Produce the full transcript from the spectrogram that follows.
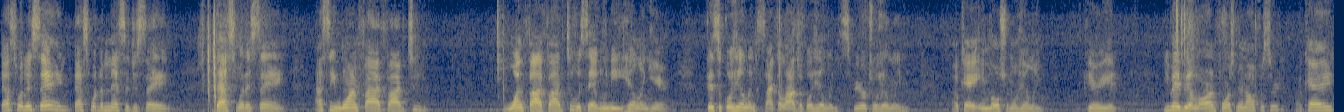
That's what it's saying. That's what the message is saying. That's what it's saying. I see 1552. 1552 is saying we need healing here. Physical healing, psychological healing, spiritual healing, okay, emotional healing, period. You may be a law enforcement officer, okay?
